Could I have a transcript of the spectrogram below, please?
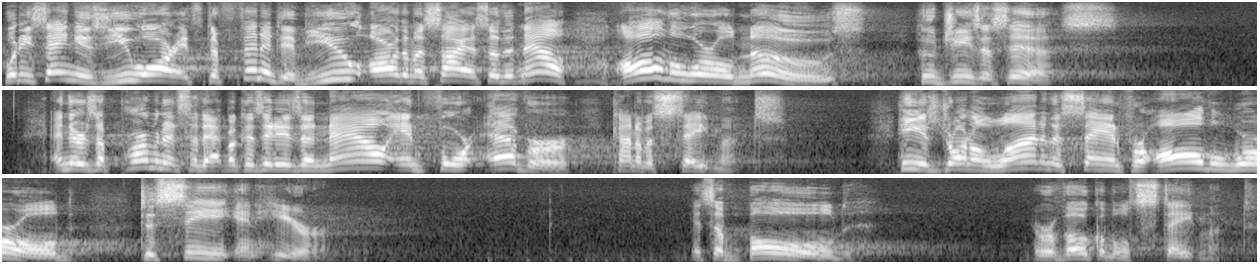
What he's saying is, you are, it's definitive. You are the Messiah, so that now all the world knows who Jesus is. And there's a permanence to that because it is a now and forever kind of a statement. He has drawn a line in the sand for all the world to see and hear. It's a bold, irrevocable statement.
